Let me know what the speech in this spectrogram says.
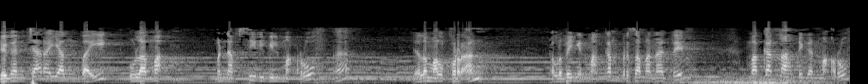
Dengan cara yang baik ulama menafsiri bil ma'ruf eh, dalam Al-Quran. Kalau ingin makan bersama yatim makanlah dengan ma'ruf.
